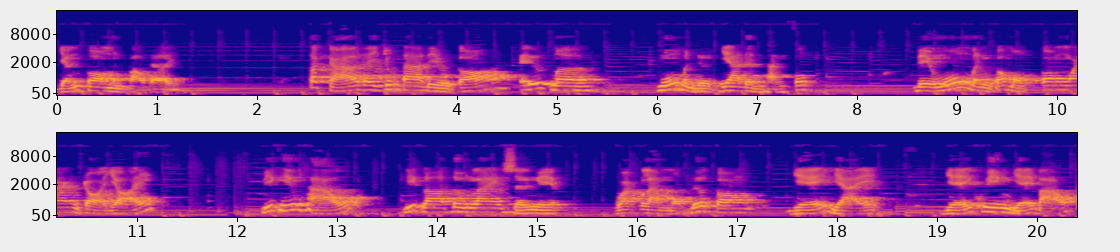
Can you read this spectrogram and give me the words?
dẫn con mình vào đời. Tất cả ở đây chúng ta đều có cái ước mơ muốn mình được gia đình hạnh phúc. Đều muốn mình có một con ngoan trò giỏi biết hiếu thảo, biết lo tương lai sự nghiệp, hoặc là một đứa con dễ dạy, dễ khuyên, dễ bảo.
